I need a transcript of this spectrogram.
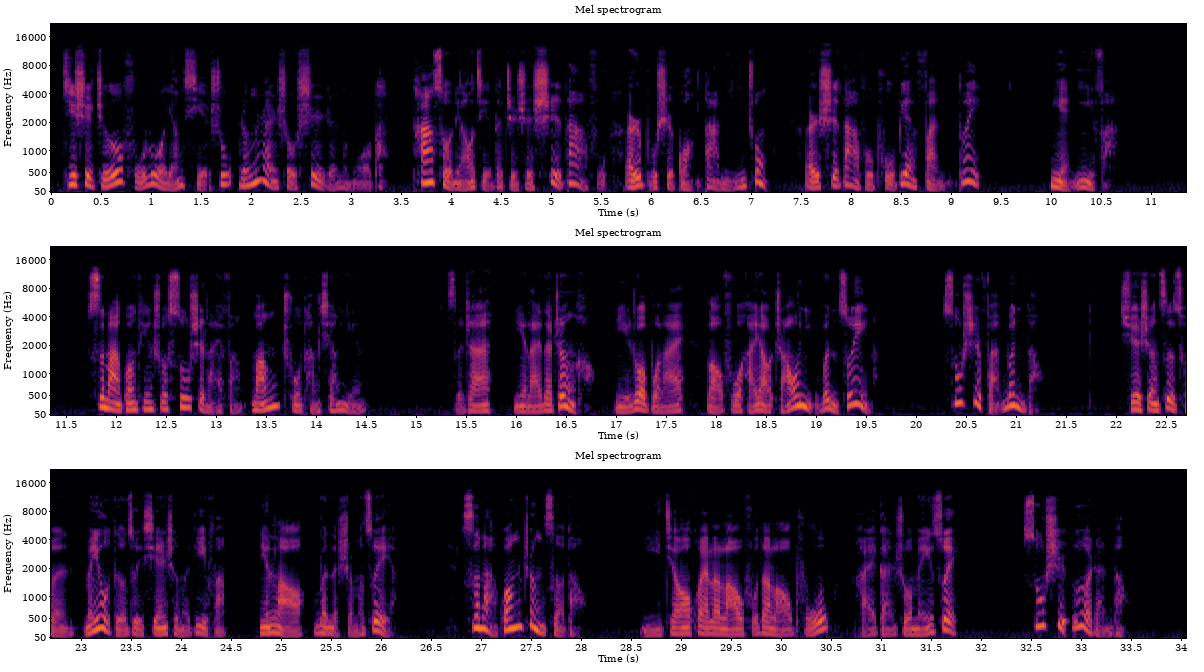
即使蛰伏洛阳写书，仍然受世人的膜拜。他所了解的只是士大夫，而不是广大民众。而士大夫普遍反对免役法。司马光听说苏轼来访，忙出堂相迎。子瞻，你来的正好。你若不来，老夫还要找你问罪呢。苏轼反问道：“学生自忖没有得罪先生的地方，您老问的什么罪呀？”司马光正色道：“你教坏了老夫的老仆，还敢说没罪？”苏轼愕然道：“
